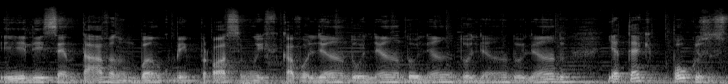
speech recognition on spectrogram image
ele sentava num banco bem próximo e ficava olhando, olhando, olhando, olhando, olhando, e até que poucos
